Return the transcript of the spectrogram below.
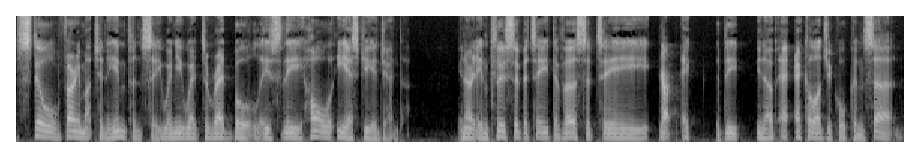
still very much in the infancy when you went to Red Bull, is the whole ESG agenda. You know, inclusivity, diversity, yeah. e- the you know e- ecological concern.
